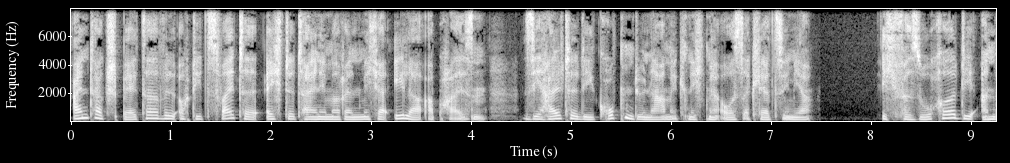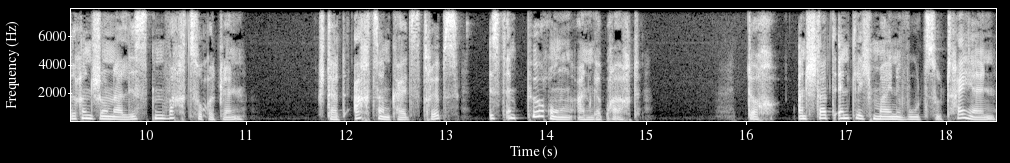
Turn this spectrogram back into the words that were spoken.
Ein Tag später will auch die zweite echte Teilnehmerin Michaela abreisen. Sie halte die Gruppendynamik nicht mehr aus, erklärt sie mir. Ich versuche, die anderen Journalisten wachzurütteln. Statt Achtsamkeitstrips ist Empörung angebracht. Doch anstatt endlich meine Wut zu teilen,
